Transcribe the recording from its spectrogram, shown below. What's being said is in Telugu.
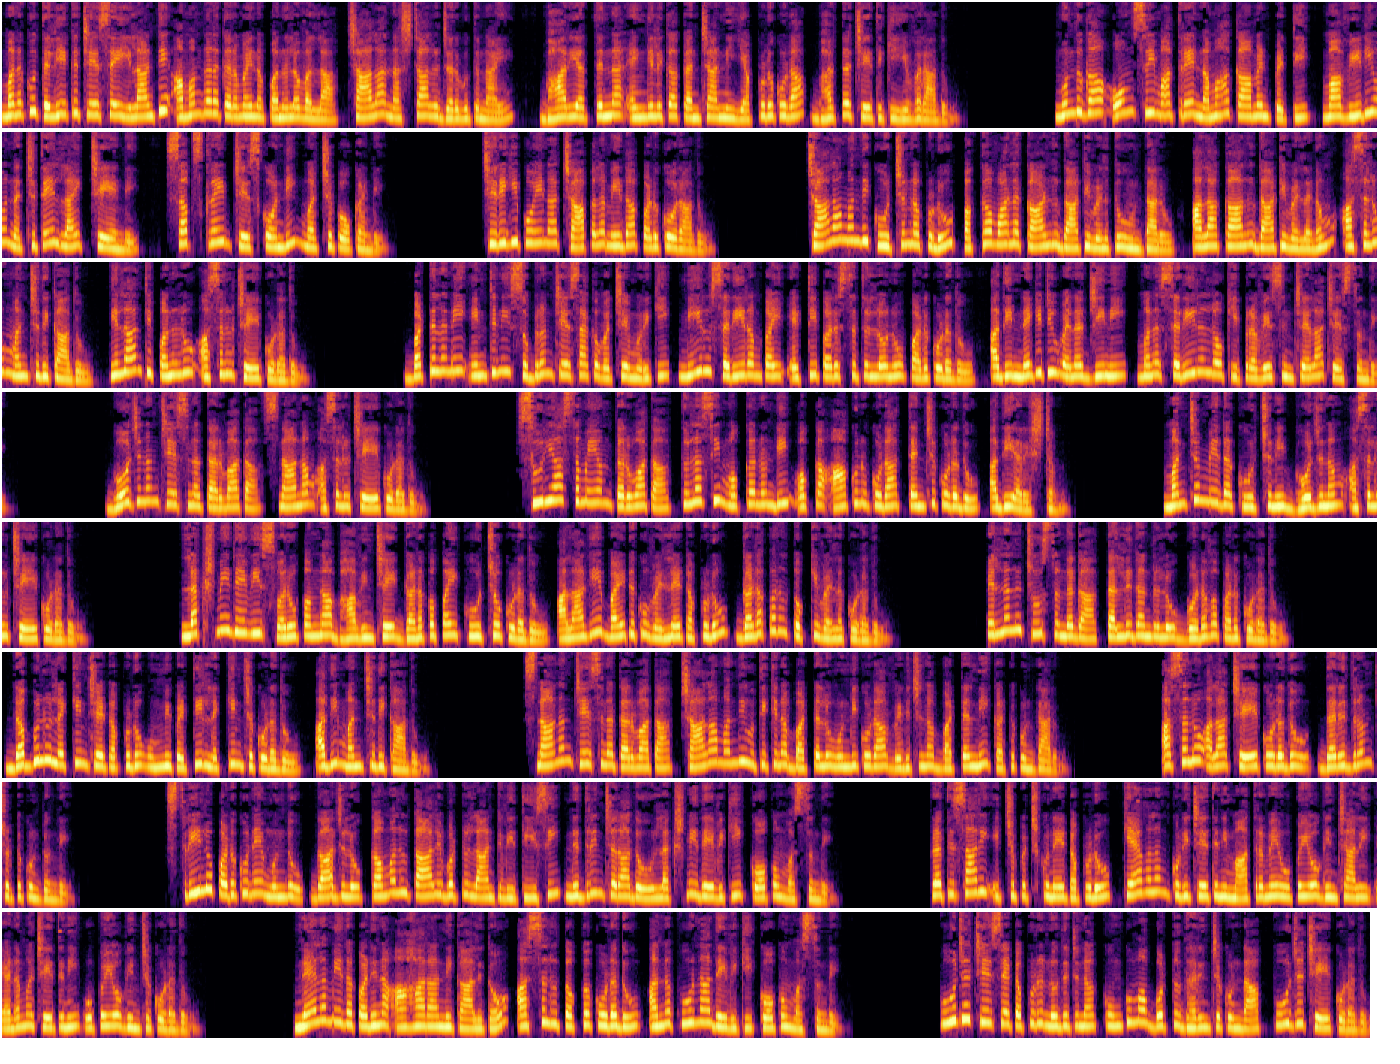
మనకు తెలియక చేసే ఇలాంటి అమంగళకరమైన పనుల వల్ల చాలా నష్టాలు జరుగుతున్నాయి. భార్య తిన్న ఎంగిలిక కంచాన్ని ఎప్పుడు కూడా భర్త చేతికి ఇవ్వరాదు. ముందుగా ఓం శ్రీ మాత్రే నమః కామెంట్ పెట్టి మా వీడియో నచ్చితే లైక్ చేయండి. సబ్స్క్రైబ్ చేసుకోండి మర్చిపోకండి. చిరిగిపోయిన చాపల మీద పడుకోరాదు. చాలా మంది కూర్చున్నప్పుడు పక్క వాళ్ళ కాళ్ళు దాటి వెళుతూ ఉంటారు. అలా కాలు దాటి వెళ్ళడం అసలు మంచిది కాదు. ఇలాంటి పనులు అసలు చేయకూడదు. బట్టలని ఇంటిని శుభ్రం చేశాక వచ్చే మురికి నీరు శరీరంపై ఎట్టి పరిస్థితుల్లోనూ పడకూడదు. అది నెగిటివ్ ఎనర్జీని మన శరీరంలోకి ప్రవేశించేలా చేస్తుంది. భోజనం చేసిన తర్వాత స్నానం అసలు చేయకూడదు. సూర్యాస్తమయం తరువాత తులసి మొక్క నుండి ఒక్క ఆకును కూడా తెంచకూడదు అది అరిష్టం. మంచం మీద కూర్చుని భోజనం అసలు చేయకూడదు. లక్ష్మీదేవి స్వరూపంగా భావించే గడపపై కూర్చోకూడదు అలాగే బయటకు వెళ్ళేటప్పుడు గడపను తొక్కి వెళ్ళకూడదు పిల్లలు చూస్తుండగా తల్లిదండ్రులు గొడవ పడకూడదు. డబ్బులు లెక్కించేటప్పుడు ఉమ్మిపెట్టి లెక్కించకూడదు అది మంచిది కాదు. స్నానం చేసిన తర్వాత చాలా మంది ఉతికిన బట్టలు ఉండి కూడా విడిచిన బట్టల్ని కట్టుకుంటారు. అసలు అలా చేయకూడదు దరిద్రం చుట్టుకుంటుంది. స్త్రీలు పడుకునే ముందు గాజులు కమ్మలు తాలిబొట్టు లాంటివి తీసి నిద్రించరాదో లక్ష్మీదేవికి కోపం వస్తుంది. ప్రతిసారి ఇచ్చిపుచ్చుకునేటప్పుడు కేవలం కుడి చేతిని మాత్రమే ఉపయోగించాలి ఎడమ చేతిని ఉపయోగించకూడదు. నేల మీద పడిన ఆహారాన్ని కాలితో అస్సలు తొక్కకూడదు అన్నపూర్ణాదేవికి కోపం వస్తుంది. పూజ చేసేటప్పుడు నుదిటిన కుంకుమ బొట్టు ధరించకుండా పూజ చేయకూడదు.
